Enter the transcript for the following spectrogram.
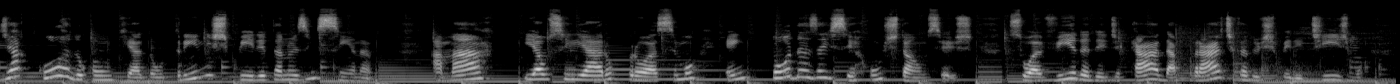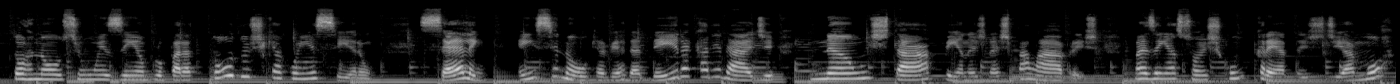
de acordo com o que a doutrina espírita nos ensina. Amar, e auxiliar o próximo em todas as circunstâncias. Sua vida dedicada à prática do Espiritismo tornou-se um exemplo para todos que a conheceram. Selen ensinou que a verdadeira caridade não está apenas nas palavras, mas em ações concretas de amor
